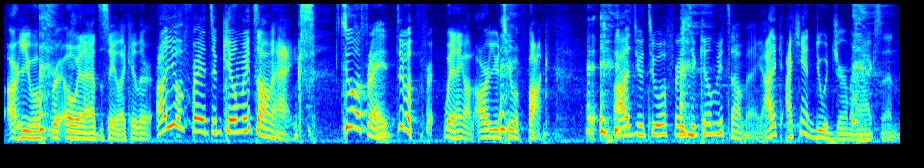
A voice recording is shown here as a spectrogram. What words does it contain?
Are you afraid? Oh, wait, I have to say it like Hitler. Are you afraid to kill me, Tom Hanks? Too afraid. too afraid. Wait, hang on. Are you too fuck? Are you too afraid to kill me, Tom? I I can't do a German accent.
